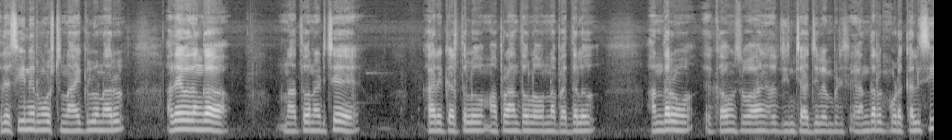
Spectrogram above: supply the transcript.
అదే సీనియర్ మోస్ట్ నాయకులు ఉన్నారు. అదేవిధంగా నాతో నడిచే కార్యకర్తలు మా ప్రాంతంలో ఉన్న పెద్దలు అందరూ కౌన్సిల్ ఇన్ఛార్జీలు ఎంపీడీసీ అందరం కూడా కలిసి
